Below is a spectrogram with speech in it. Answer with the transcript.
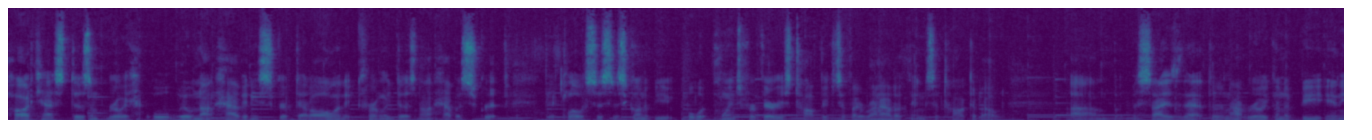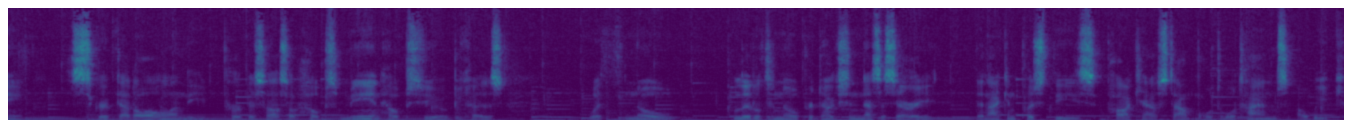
podcast doesn't really ha- will, will not have any script at all, and it currently does not have a script. The closest is going to be bullet points for various topics if I run out of things to talk about. Um, but besides that, there's not really going to be any script at all, and the purpose also helps me and helps you because with no little to no production necessary, then I can push these podcasts out multiple times a week.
